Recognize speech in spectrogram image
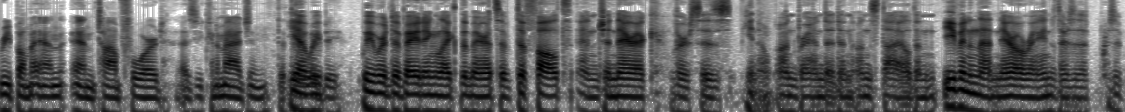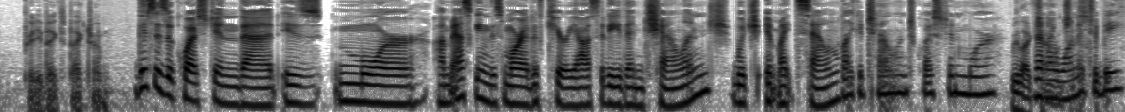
Repo Man and Tom Ford, as you can imagine that yeah, there we be. we were debating like the merits of default and generic versus you know unbranded and unstyled, and even in that narrow range, there's a there's a pretty big spectrum. This is a question that is more, I'm asking this more out of curiosity than challenge, which it might sound like a challenge question more like than I want it to be.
